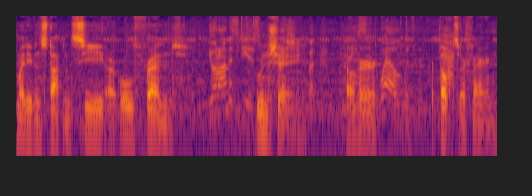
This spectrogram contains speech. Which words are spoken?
Might even stop and see our old friend, Your honesty is Unshey, how this her- is well with the Our belts are faring,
